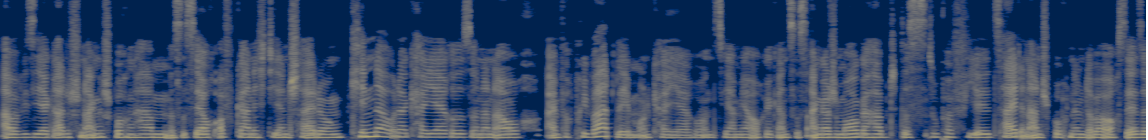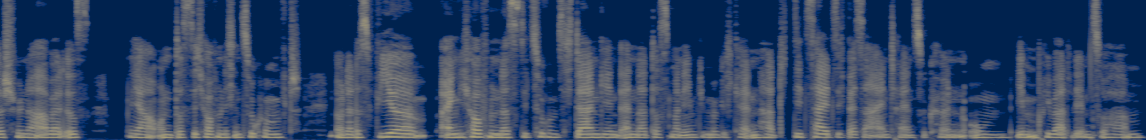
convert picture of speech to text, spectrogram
Aber wie Sie ja gerade schon angesprochen haben, ist es ja auch oft gar nicht die Entscheidung Kinder oder Karriere, sondern auch einfach Privatleben und Karriere. Und Sie haben ja auch Ihr ganzes Engagement gehabt, das super viel Zeit in Anspruch nimmt, aber auch sehr, sehr schöne Arbeit ist. Ja, und das sich hoffentlich in Zukunft oder dass wir eigentlich hoffen, dass die Zukunft sich dahingehend ändert, dass man eben die Möglichkeiten hat, die Zeit sich besser einteilen zu können, um eben ein Privatleben zu haben.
